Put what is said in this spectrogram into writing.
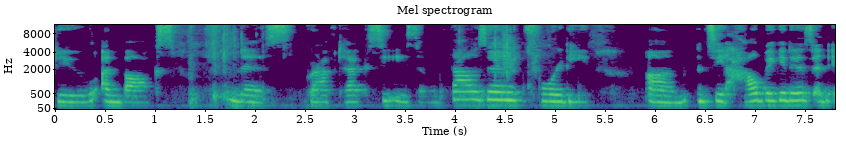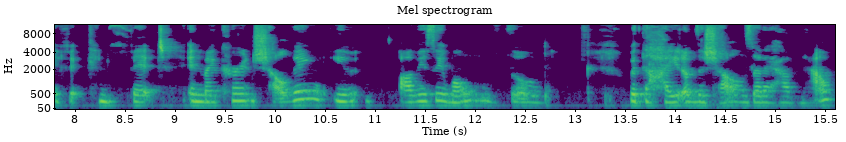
to unbox this Graphtec CE7000 40 um, and see how big it is and if it can fit in my current shelving. Obviously, it won't go with the height of the shelves that I have now,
